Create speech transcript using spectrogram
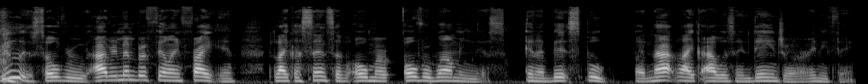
you is so rude. I remember feeling frightened, like a sense of over- overwhelmingness and a bit spooked, but not like I was in danger or anything.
